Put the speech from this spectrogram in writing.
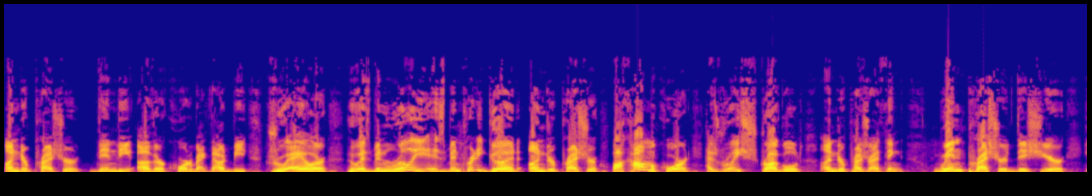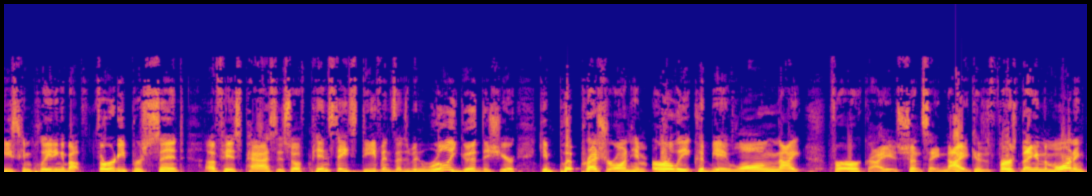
under pressure than the other quarterback. That would be Drew Allar, who has been really, has been pretty good under pressure, while Kyle McCord has really struggled under pressure. I think when pressured this year, he's completing about 30% of his passes. So if Penn State's defense that has been really good this year can put pressure on him early, it could be a long night for, or I shouldn't say night because it's first thing in the morning,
